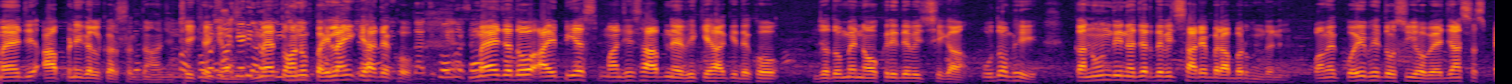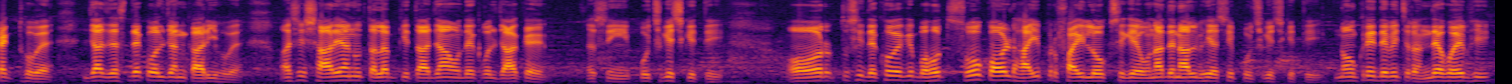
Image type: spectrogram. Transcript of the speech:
ਮੈਂ ਜੀ ਆਪਣੀ ਗੱਲ ਕਰ ਸਕਦਾ ਹਾਂ ਜੀ ਠੀਕ ਹੈ ਕਿ ਨਹੀਂ? ਮੈਂ ਤੁਹਾਨੂੰ ਪਹਿਲਾਂ ਹੀ ਕਿਹਾ ਦੇਖੋ ਮੈਂ ਜਦੋਂ ਆਈਪੀਐਸ ਮਾਂਝੀ ਸਾਹਿਬ ਨੇ ਵੀ ਕਿਹਾ ਕਿ ਦੇਖੋ ਜਦੋਂ ਮੈਂ ਨੌਕਰੀ ਦੇ ਵਿੱਚ ਸੀਗਾ ਉਦੋਂ ਵੀ ਕਾਨੂੰਨ ਦੀ ਨਜ਼ਰ ਦੇ ਵਿੱਚ ਸਾਰੇ ਬਰਾਬਰ ਹੁੰਦੇ ਨੇ। ਭਾਵੇਂ ਕੋਈ ਵੀ ਦੋਸ਼ੀ ਹੋਵੇ ਜਾਂ ਸਸਪੈਕਟ ਹੋਵੇ ਜਾਂ ਜਿਸ ਦੇ ਕੋਲ ਜਾਣਕਾਰੀ ਹੋਵੇ, ਅਸੀਂ ਸਾਰਿਆਂ ਨੂੰ ਤਲਬ ਕੀਤਾ ਜਾਂ ਉਹਦੇ ਕੋਲ ਜਾ ਕੇ ਅਸੀਂ ਪੁੱਛਗਿੱਛ ਕੀਤੀ। ਔਰ ਤੁਸੀਂ ਦੇਖੋਗੇ ਕਿ ਬਹੁਤ ਸੋ ਕਾਲਡ ਹਾਈ ਪ੍ਰੋਫਾਈਲ ਲੋਕ ਸੀਗੇ, ਉਹਨਾਂ ਦੇ ਨਾਲ ਵੀ ਅਸੀਂ ਪੁੱਛਗਿੱਛ ਕੀਤੀ। ਨੌਕਰੀ ਦੇ ਵਿੱਚ ਰਹਿੰਦੇ ਹੋਏ ਵੀ,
